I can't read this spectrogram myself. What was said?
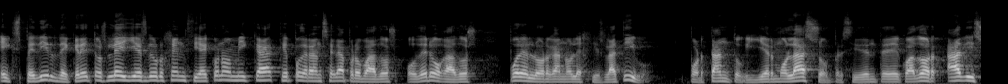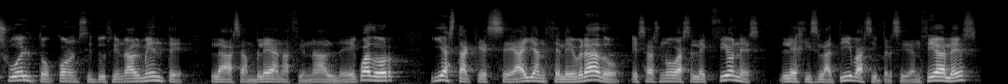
expedir decretos leyes de urgencia económica que podrán ser aprobados o derogados por el órgano legislativo. Por tanto, Guillermo Lasso, presidente de Ecuador, ha disuelto constitucionalmente la Asamblea Nacional de Ecuador y hasta que se hayan celebrado esas nuevas elecciones legislativas y presidenciales,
